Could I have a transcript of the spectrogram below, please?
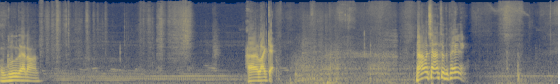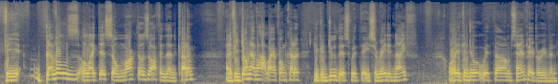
We'll glue that on. I like it. Now it's on to the painting. The bevels are like this, so mark those off and then cut them. And if you don't have a hot wire foam cutter, you can do this with a serrated knife, or you can do it with um, sandpaper even.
